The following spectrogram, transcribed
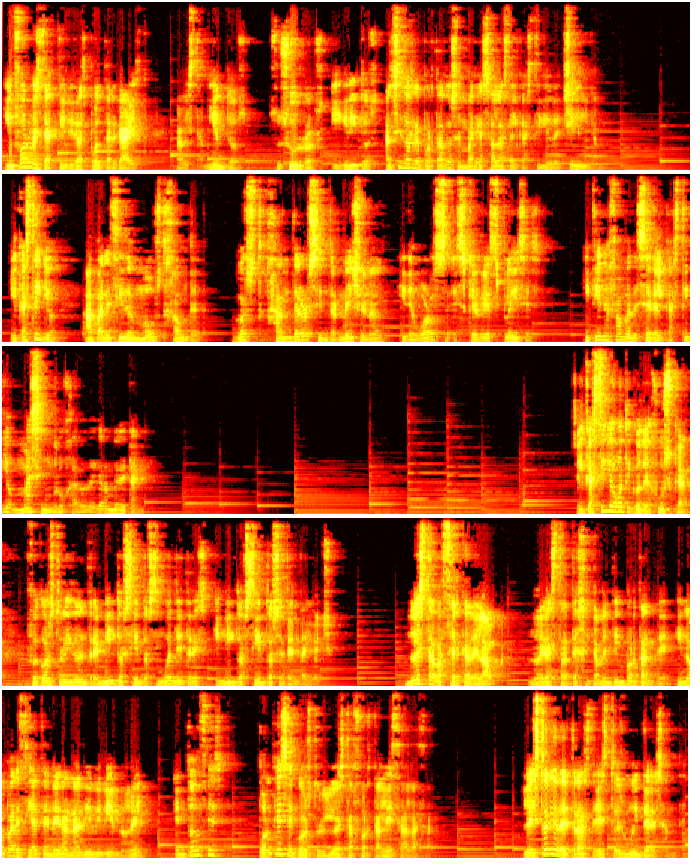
Informes de actividad poltergeist, avistamientos, susurros y gritos han sido reportados en varias salas del castillo de Chillingham, el castillo ha aparecido en Most Haunted, Ghost Hunters International y The World's Scariest Places, y tiene fama de ser el castillo más embrujado de Gran Bretaña. El castillo gótico de Huska fue construido entre 1253 y 1278. No estaba cerca del agua, no era estratégicamente importante y no parecía tener a nadie viviendo en él. Entonces, ¿por qué se construyó esta fortaleza al azar? La historia detrás de esto es muy interesante.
